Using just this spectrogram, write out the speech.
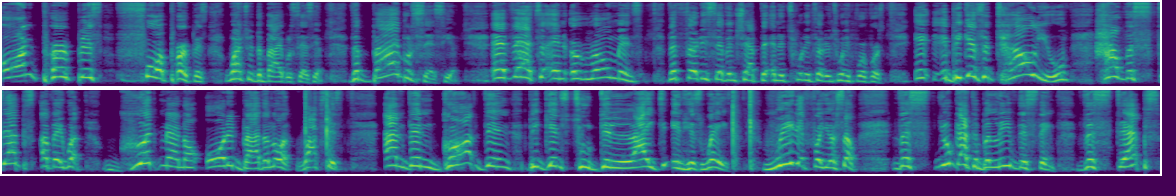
on purpose for purpose. Watch what the Bible says here. The Bible says here, and that's in Romans, the 37th chapter and the 23rd and 24th verse. It, it begins to tell you how the steps of a what good man are ordered by the Lord. Watch this. And then God then begins to delight in his ways. Read it for yourself. This you got to believe this thing. The steps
